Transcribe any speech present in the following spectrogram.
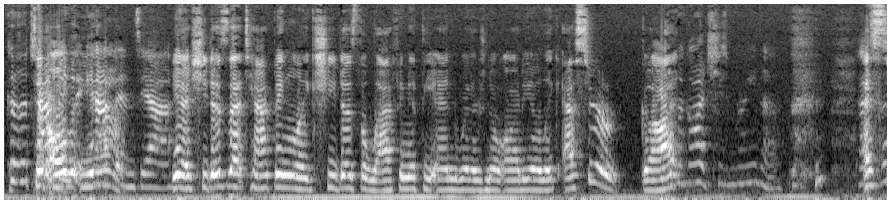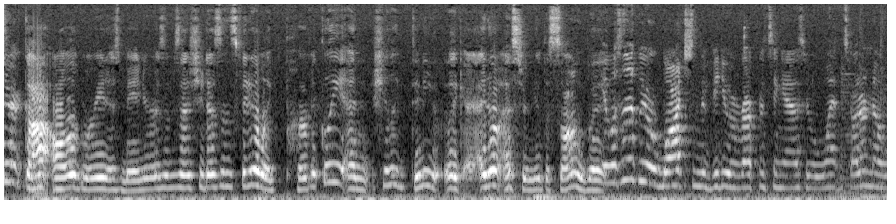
Because the Did all tapping the- thing yeah. happens, yeah. yeah she does that tapping like she does the laughing at the end where there's no audio like Esther got. Oh my god, she's Marina. Esther her. got all of Marina's mannerisms that she does in this video like perfectly and she like didn't even, like I know Esther knew the song but It wasn't like we were watching the video and referencing it as we went, so I don't know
